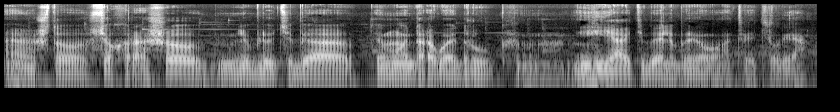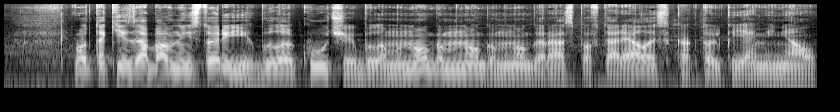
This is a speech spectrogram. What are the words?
Э, что все хорошо, люблю тебя, ты мой дорогой друг, и я тебя люблю, ответил я. Вот такие забавные истории, их было куча, их было много-много-много раз повторялось, как только я менял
